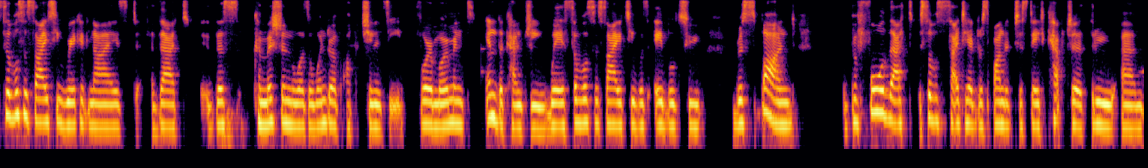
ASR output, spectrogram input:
civil society recognized that this commission was a window of opportunity for a moment in the country where civil society was able to respond. Before that, civil society had responded to state capture through um,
